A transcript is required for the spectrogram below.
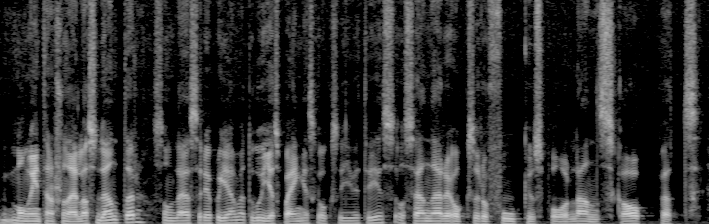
många internationella studenter som läser det programmet och ges på engelska också givetvis. Och sen är det också då fokus på landskapet eh,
